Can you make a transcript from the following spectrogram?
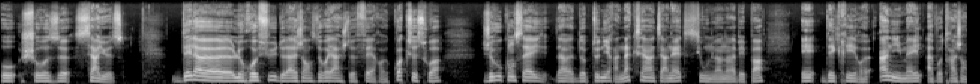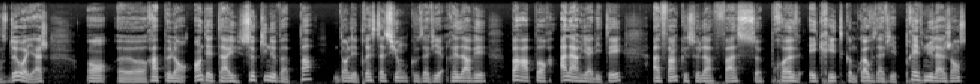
aux choses sérieuses. Dès le, refus de l'agence de voyage de faire euh, quoi que ce soit, je vous conseille d'obtenir un accès à Internet si vous n'en avez pas et d'écrire un email à votre agence de voyage en euh, rappelant en détail ce qui ne va pas dans les prestations que vous aviez réservées par rapport à la réalité afin que cela fasse preuve écrite comme quoi vous aviez prévenu l'agence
